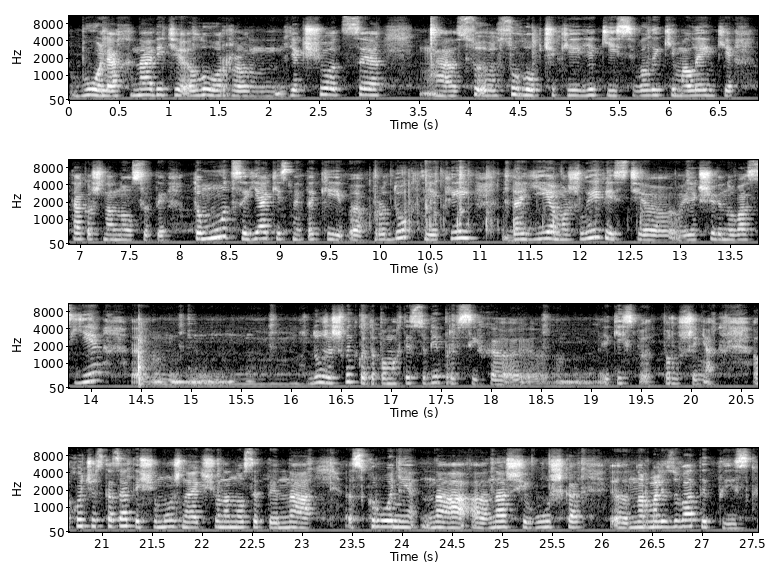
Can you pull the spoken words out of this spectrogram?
болях, навіть лор, якщо це суглобчики якісь великі, маленькі, також наносити. Тому це якісний такий продукт, який дає можливість, якщо він у вас є, дуже швидко допомогти собі при всіх е, якихось порушеннях. Хочу сказати, що можна, якщо наносити на скроні, на е, наші вушка, е, нормалізувати тиск.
